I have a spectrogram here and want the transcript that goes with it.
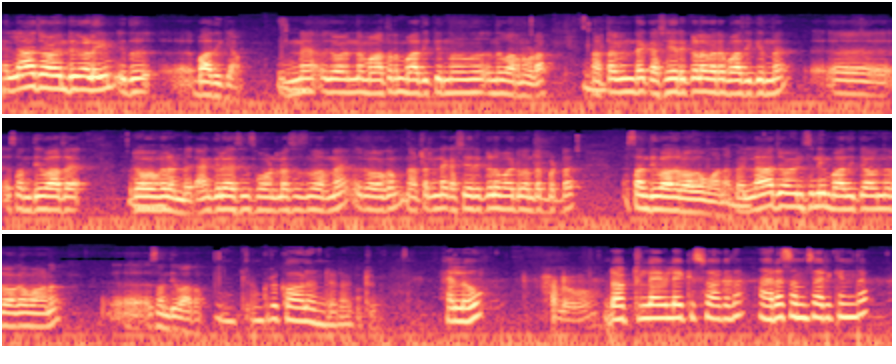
എല്ലാ ജോയിന്റുകളെയും ഇത് ബാധിക്കാം. ഇന്ന ജോയിന്റിനെ മാത്രം ബാധിക്കുന്നത് എന്ന് പറഞ്ഞുകൂടാ. നട്ടലിന്റെ കശേരുക്കളെ വരെ ബാധിക്കുന്ന സന്ധിവാദ സന്ധിവാത രോഗങ്ങളുണ്ട്. ആംഗുലാസിസ് സ്പോണ്ടിലോസിസ് എന്ന് പറഞ്ഞ രോഗം നട്ടലിന്റെ കശേരുക്കളുമായിട്ട് ബന്ധപ്പെട്ട സന്ധിവാത രോഗമാണ്. അപ്പോൾ എല്ലാ ജോയിന്റ്സിനെയും ബാധിക്കാവുന്ന രോഗമാണ് സന്ധിവാദം സന്ധിവാതം. നമുക്കൊരു കോൾ ഉണ്ട് ഡോക്ടർ. ഹലോ. ഹലോ. ഡോക്ടർ ലൈവിലേക്ക് സ്വാഗതം. ആരാ സംസാരിക്കുന്നത്?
